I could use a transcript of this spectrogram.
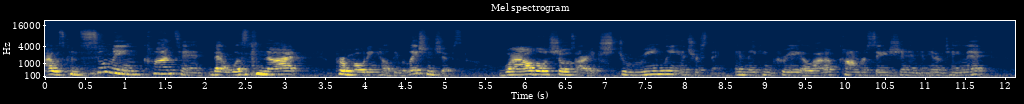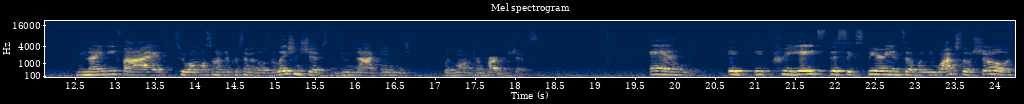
I was consuming content that was not promoting healthy relationships. While those shows are extremely interesting and they can create a lot of conversation and entertainment, 95 to almost 100% of those relationships do not end with long-term partnerships. And it, it creates this experience of when you watch those shows,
